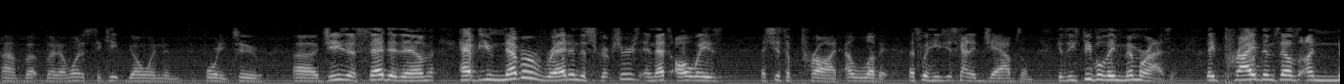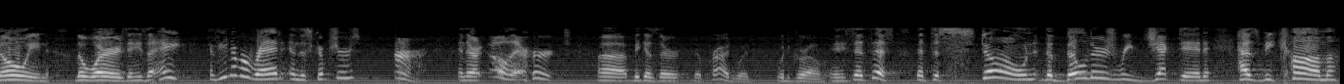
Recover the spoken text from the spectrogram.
Uh, but, but I want us to keep going in 42. Uh, Jesus said to them, Have you never read in the scriptures? And that's always that's just a prod. I love it. That's when he just kind of jabs them. Because these people, they memorize it. They pride themselves on knowing the words. And he's like, hey, have you never read in the scriptures? And they're like, oh, that hurt. Uh, because their, their pride would, would grow. And he says this that the stone the builders rejected has become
